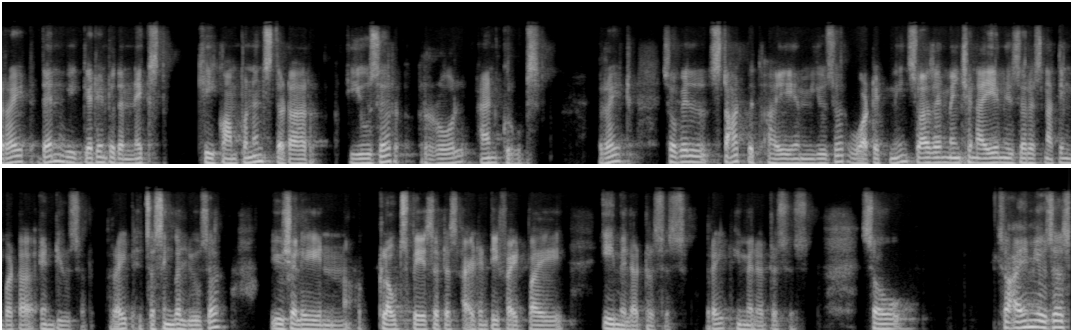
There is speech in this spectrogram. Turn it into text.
right then we get into the next key components that are user role and groups right so we'll start with iam user what it means so as i mentioned iam user is nothing but a end user right it's a single user usually in cloud space it is identified by email addresses right email addresses so so iam users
